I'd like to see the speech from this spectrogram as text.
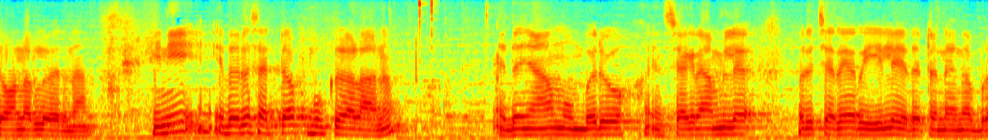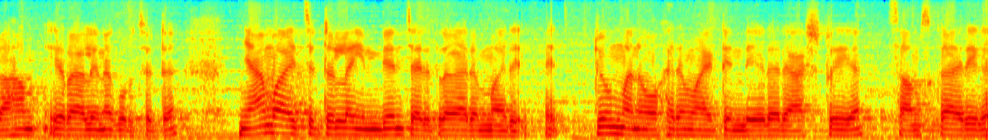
ജോണറിൽ വരുന്നതാണ്. ഇനി ഇതൊരു സെറ്റ് ഓഫ് ബുക്കുകളാണ് ഇത് ഞാൻ മുമ്പൊരു ഇൻസ്റ്റാഗ്രാമിൽ ഒരു ചെറിയ റീൽ ചെയ്തിട്ടുണ്ടായിരുന്നു അബ്രഹാം ഇറാലിനെ കുറിച്ചിട്ട്. ഞാൻ വായിച്ചിട്ടുള്ള ഇന്ത്യൻ ചരിത്രകാരന്മാരിൽ ഏറ്റവും മനോഹരമായിട്ട് ഇന്ത്യയുടെ രാഷ്ട്രീയ സാംസ്കാരിക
